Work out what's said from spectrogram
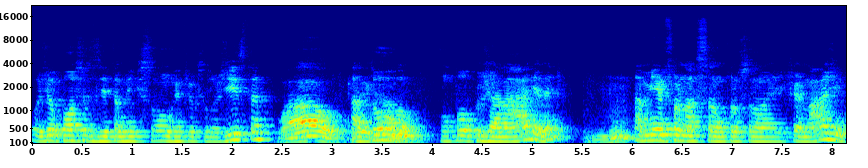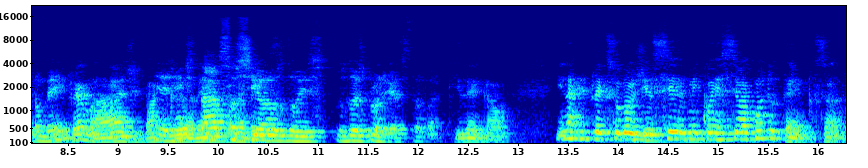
Hoje eu posso dizer também que sou um reflexologista. Uau, que Atuo legal. Um pouco já na área, né? Uhum. A minha formação profissional é enfermagem também. Enfermagem, bacana. e a gente está associando os dois, os dois projetos de trabalho. Que legal. E na reflexologia, você me conheceu há quanto tempo, Sandro?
